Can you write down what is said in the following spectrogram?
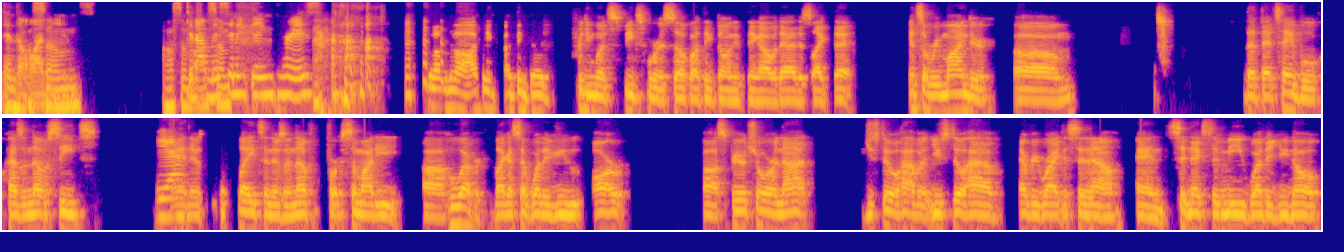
and the awesome. audience awesome did awesome. i miss anything chris no, no i think i think that pretty much speaks for itself i think the only thing i would add is like that it's a reminder um, that that table has enough seats. Yeah. And there's plates and there's enough for somebody, uh, whoever. Like I said, whether you are uh, spiritual or not, you still have a you still have every right to sit down and sit next to me, whether you know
